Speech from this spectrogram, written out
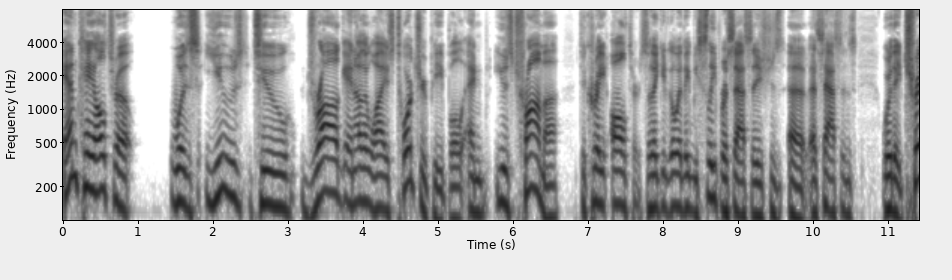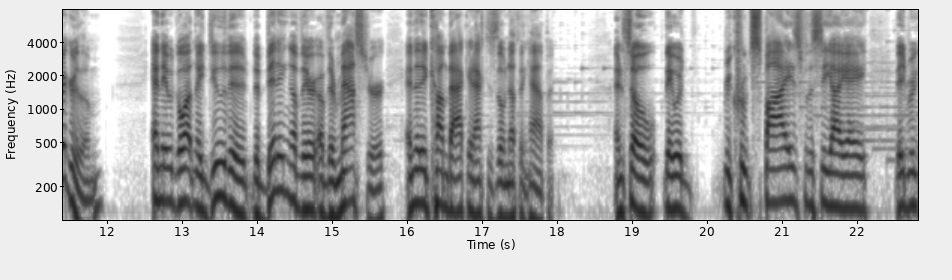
MK Ultra was used to drug and otherwise torture people and use trauma to create alters. So they could go, they'd be sleeper assassinations, uh, assassins where they trigger them and they would go out and they do the, the bidding of their, of their master and then they'd come back and act as though nothing happened. And so they would recruit spies for the CIA They'd re-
